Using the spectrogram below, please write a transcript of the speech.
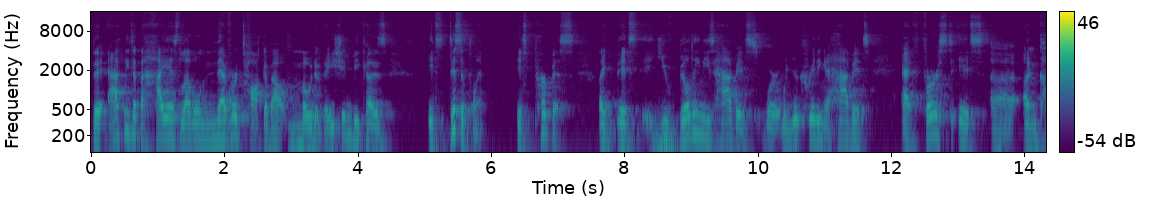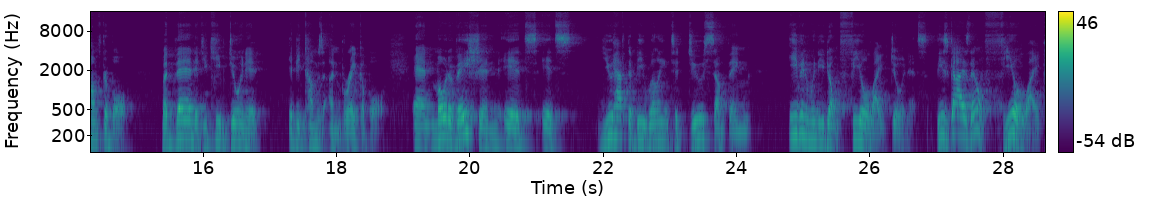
The athletes at the highest level never talk about motivation because it's discipline, it's purpose. Like it's you building these habits where when you're creating a habit, at first it's uh, uncomfortable, but then if you keep doing it, it becomes unbreakable. And motivation, it's it's you have to be willing to do something even when you don't feel like doing it. These guys, they don't feel like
